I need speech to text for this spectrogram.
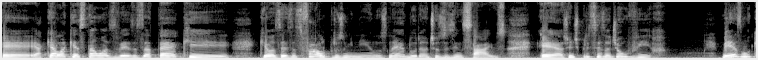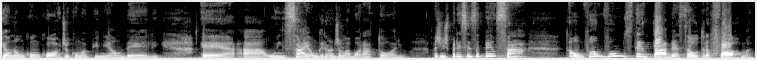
é, é aquela questão, às vezes, até que, que eu às vezes falo para os meninos, né, durante os ensaios, é, a gente precisa de ouvir. Mesmo que eu não concorde com a opinião dele, é, a, o ensaio é um grande laboratório. A gente precisa pensar. Então, vamos, vamos tentar dessa outra forma?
